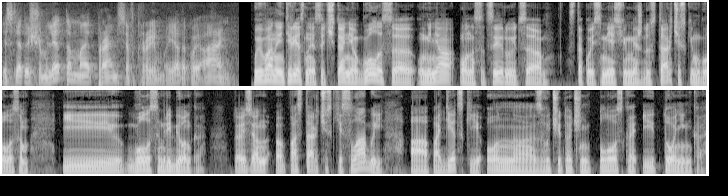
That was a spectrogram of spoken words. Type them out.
и следующим летом мы отправимся в Крым. И я такой, Ань. У Ивана интересное сочетание голоса. У меня он ассоциируется с такой смесью между старческим голосом и голосом ребенка. То есть он э, постарчески слабый, а по-детски он э, звучит очень плоско и тоненько.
